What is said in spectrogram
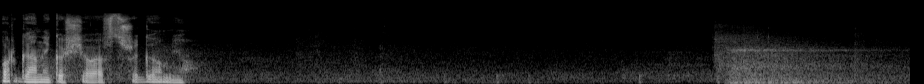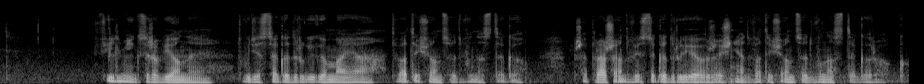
Organy kościoła w Strzygomiu Filmik zrobiony 22 maja 2012 przepraszam, 22 września 2012 roku.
